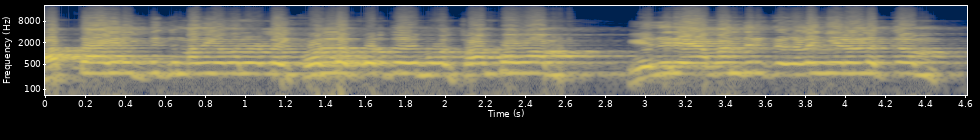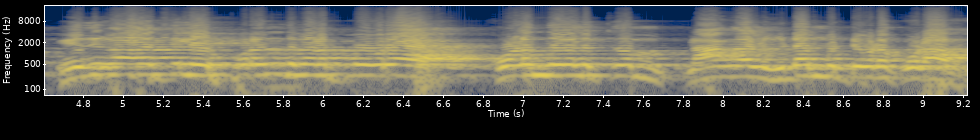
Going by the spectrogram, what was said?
பத்தாயிரத்துக்கும் அதிகமானவர்களை கொல்ல கொடுத்தது போல் சம்பவம். எதிரே அமர்ந்திருக்கிற இளைஞர்களுக்கும் எதிர்காலத்திலே பிறந்து வரப்போகிற குழந்தைகளுக்கும் நாங்கள் இடம் விட்டு விடக்கூடாது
